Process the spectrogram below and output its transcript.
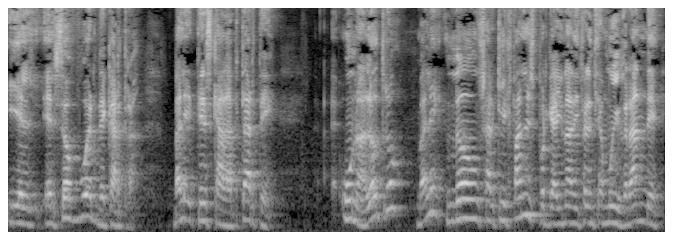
y el, software de Cartra, ¿vale? Tienes que adaptarte uno al otro, ¿vale? No usar ClickFunnels porque hay una diferencia muy grande,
